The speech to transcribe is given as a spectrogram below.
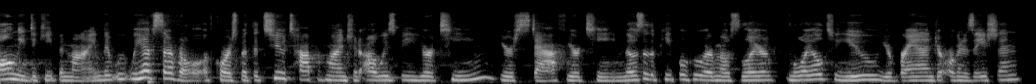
all need to keep in mind. We have several, of course, but the two top of mind should always be your team, your staff, your team. Those are the people who are most loyal, loyal to you, your brand, your organization.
